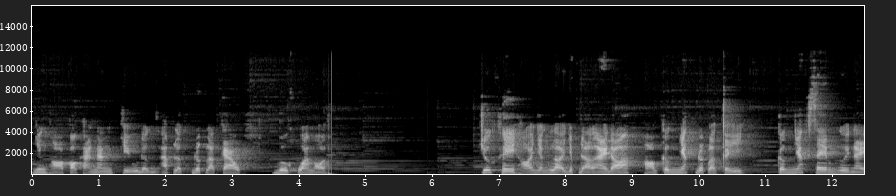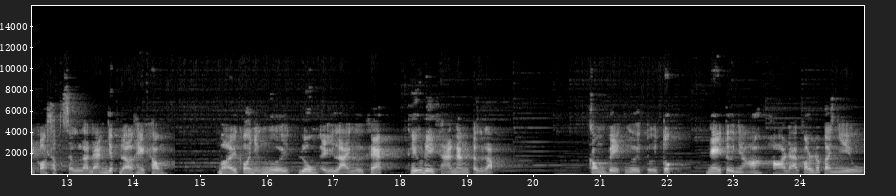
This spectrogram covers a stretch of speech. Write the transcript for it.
nhưng họ có khả năng chịu đựng áp lực rất là cao, vượt qua mọi trước khi họ nhận lời giúp đỡ ai đó, họ cân nhắc rất là kỹ, cân nhắc xem người này có thật sự là đáng giúp đỡ hay không. Bởi có những người luôn ỷ lại người khác, thiếu đi khả năng tự lập. Công việc người tuổi tuất ngay từ nhỏ, họ đã có rất là nhiều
